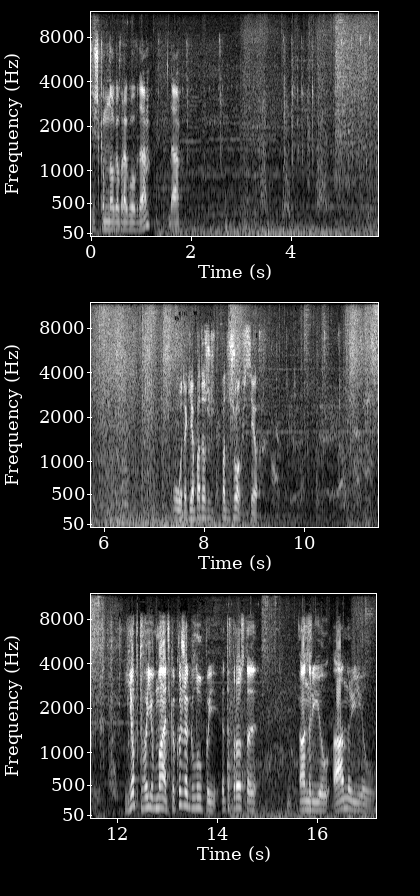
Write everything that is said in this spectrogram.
Слишком много врагов, да? Да. О, так я подож... поджег всех. Ёб твою мать, какой же глупый. Это просто... Unreal, unreal.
